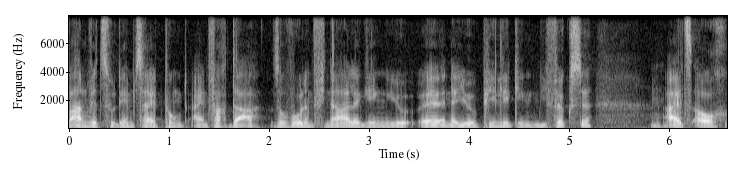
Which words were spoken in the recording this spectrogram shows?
waren wir zu dem Zeitpunkt einfach da. Sowohl im Finale gegen, äh, in der European League gegen die Füchse, mhm. als auch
